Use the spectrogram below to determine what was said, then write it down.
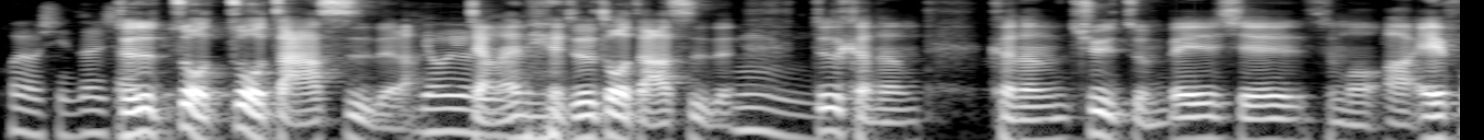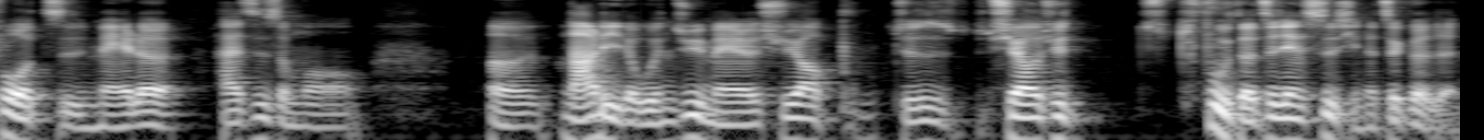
会有行政小，就是做做杂事的啦。有有，讲难听点就是做杂事的，嗯，就是可能可能去准备一些什么啊，A4 纸没了，还是什么呃哪里的文具没了需要补，就是需要去负责这件事情的这个人。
